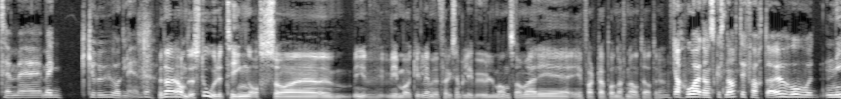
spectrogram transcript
til med, med gru og glede. Men det er andre store ting også. Eh, vi må ikke glemme f.eks. Liv Ullmann, som er i, i farta på Nationaltheatret. Ja, hun er ganske snart i farta òg. 9.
